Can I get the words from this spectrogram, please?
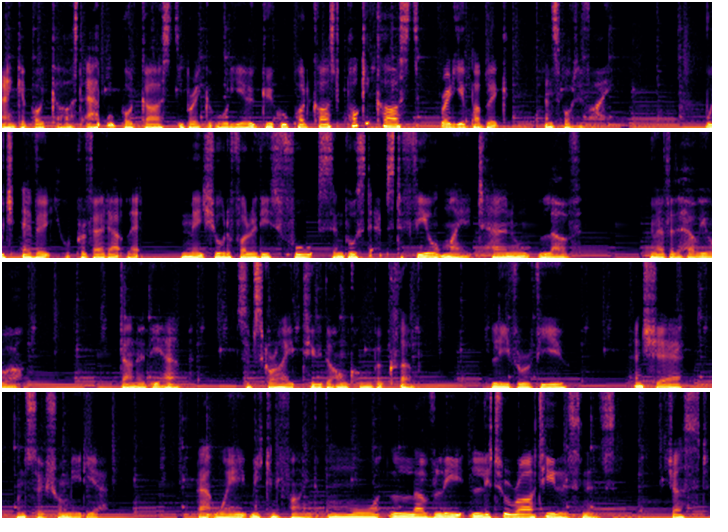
Anchor Podcast, Apple Podcasts, Breaker Audio, Google Podcast, Pocket Casts, Radio Public, and Spotify. Whichever your preferred outlet, make sure to follow these four simple steps to feel my eternal love, whoever the hell you are. Download the app, subscribe to the Hong Kong Book Club, leave a review, and share on social media. That way, we can find more lovely literati listeners just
